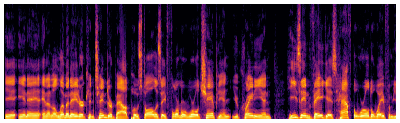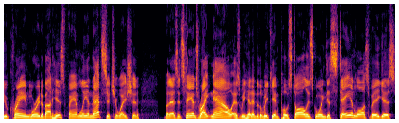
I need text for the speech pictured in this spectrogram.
in, a, in an eliminator contender bout. Postol is a former world champion, Ukrainian. He's in Vegas, half the world away from Ukraine, worried about his family in that situation. But as it stands right now, as we head into the weekend, Postol is going to stay in Las Vegas,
